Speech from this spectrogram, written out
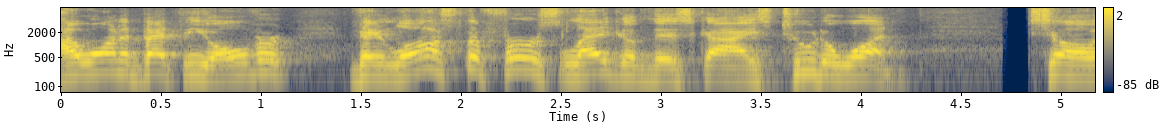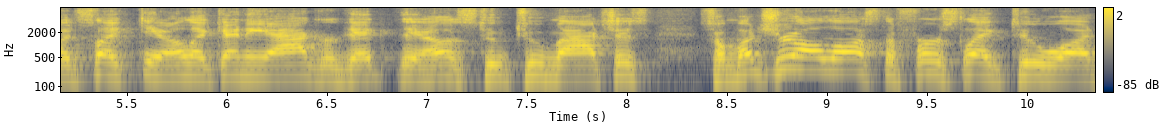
I want to bet the over. They lost the first leg of this, guys, two to one. So it's like, you know, like any aggregate, you know, it's two two matches. So Montreal lost the first leg 2 1.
